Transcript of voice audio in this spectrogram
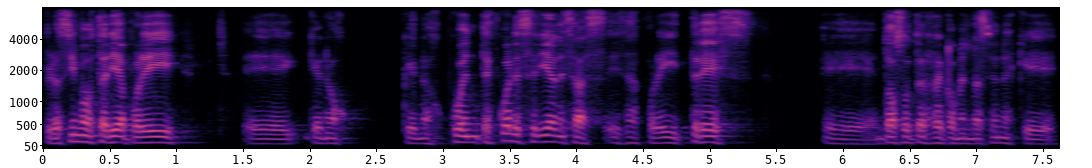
pero sí me gustaría por ahí que nos que nos cuentes cuáles serían esas, esas por ahí tres, eh, dos o tres recomendaciones que,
